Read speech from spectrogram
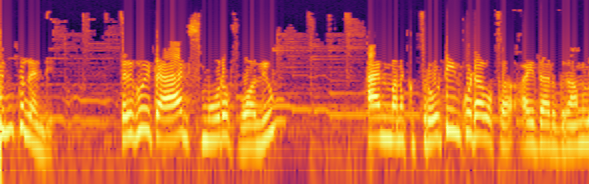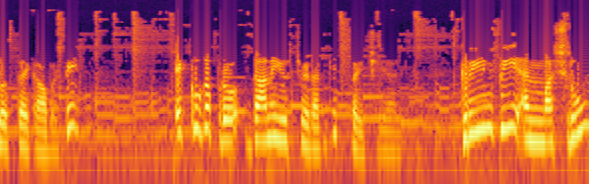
సింపుల్ అండి. పెరుగు it adds more of volume and మనకు ప్రోటీన్ కూడా ఒక ఐదారు గ్రాములు వస్తాయి కాబట్టి ఎక్కువగా ప్రో దాన్ని యూజ్ చేయడానికి ట్రై చేయాలి. Green pea and mushroom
